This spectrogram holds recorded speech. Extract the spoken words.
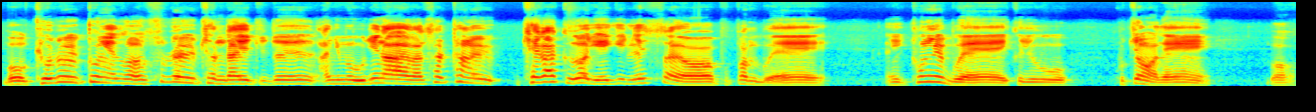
뭐 교류를 통해서 술을 전달해 주든 아니면 우리나라가 설탕을 제가 그거 얘기를 했어요 북반부에. 아니 통일부에 그리고 국정원에. 뭐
